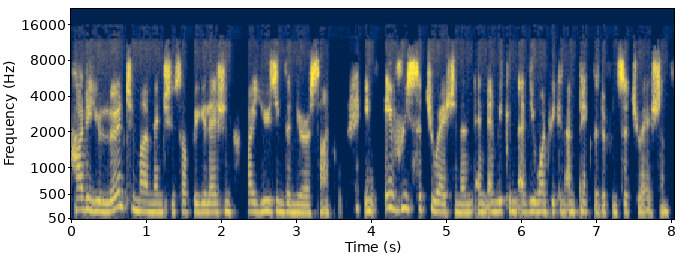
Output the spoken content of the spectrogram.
How do you learn to mind manage through self-regulation? By using the neurocycle in every situation. And, and, and we can, if you want, we can unpack the different situations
